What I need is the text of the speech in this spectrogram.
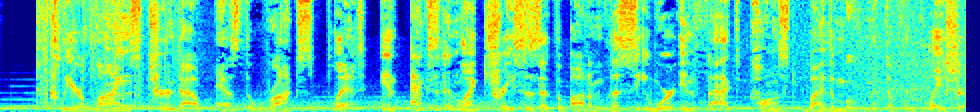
Clear lines turned out as the rock split, and accident-like traces at the bottom of the sea were in fact caused by the movement of the glacier.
